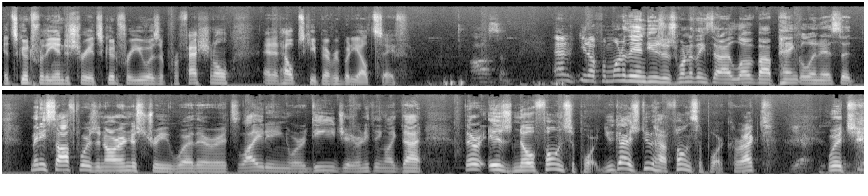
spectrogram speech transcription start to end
it's good for the industry, it's good for you as a professional, and it helps keep everybody else safe. Awesome. And you know, from one of the end users, one of the things that I love about Pangolin is that many softwares in our industry, whether it's lighting or DJ or anything like that, there is no phone support. You guys do have phone support, correct? Yeah. Which,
